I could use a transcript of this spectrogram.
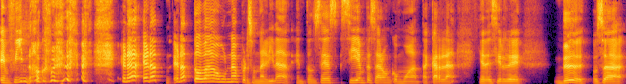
en fin, ¿no? Era, era, era toda una personalidad. Entonces sí empezaron como a atacarla y a decirle, de, o sea,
